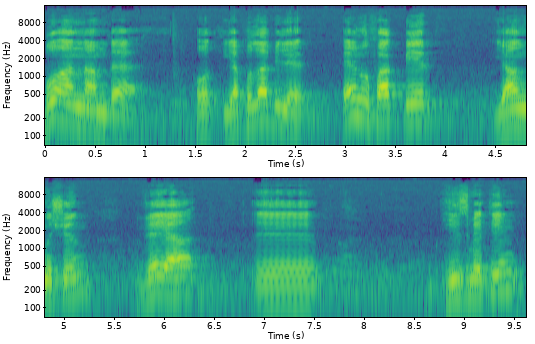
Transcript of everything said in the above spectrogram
bu anlamda yapılabilir en ufak bir yanlışın veya e, hizmetin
